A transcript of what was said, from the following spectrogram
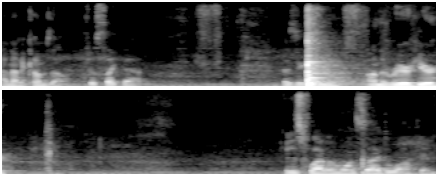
and then it comes out just like that. As you can see on the rear here, it is flat on one side to lock in.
